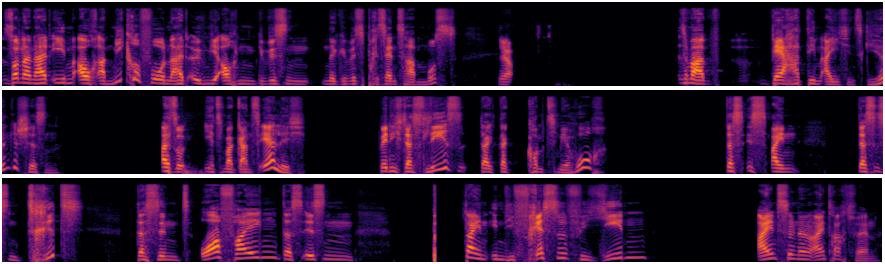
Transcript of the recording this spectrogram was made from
sondern halt eben auch am Mikrofon halt irgendwie auch 'n gewissen 'ne gewisse Präsenz haben musst. Ja. Sag mal, wer hat dem eigentlich ins Gehirn geschissen? Also, jetzt mal ganz ehrlich, wenn ich das lese, da da kommt's mir hoch. Das ist ein das ist 'n Tritt, das sind Ohrfeigen, das ist 'n Stein in die Fresse für jeden einzelnen Eintracht-Fan.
